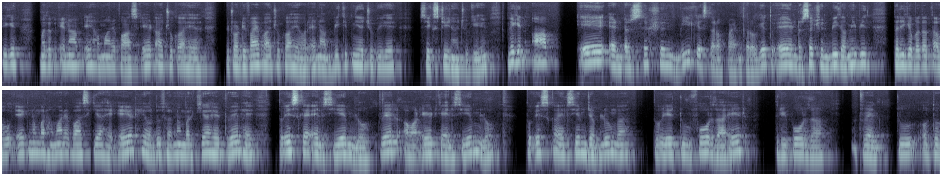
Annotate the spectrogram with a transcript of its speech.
ठीक है? मतलब एन ऑफ़ ए हमारे पास एट आ चुका है ट्वेंटी फाइव आ चुका है और एन ऑफ़ बी कितनी आ चुकी है? सिक्सटीन आ चुकी है। लेकिन आप ए इंटरसेक्शन बी किस तरह फाइंड करोगे? तो ए इंटरसेक्शन बी का मैं भी तरीके बताता हूँ। एक नंबर हमारे पास क्या है? एट है और दूसरा नंबर क्या है? ट्वेल्व है। तो इसका एलसीएम लो। ट्वेल्व और एट का एलसीएम लो। तो इसका एलसीएम जब लूँगा तो ये टू फोर ज़ा एट, थ्री फोर ज़ा ट्वेल्व, टू तो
